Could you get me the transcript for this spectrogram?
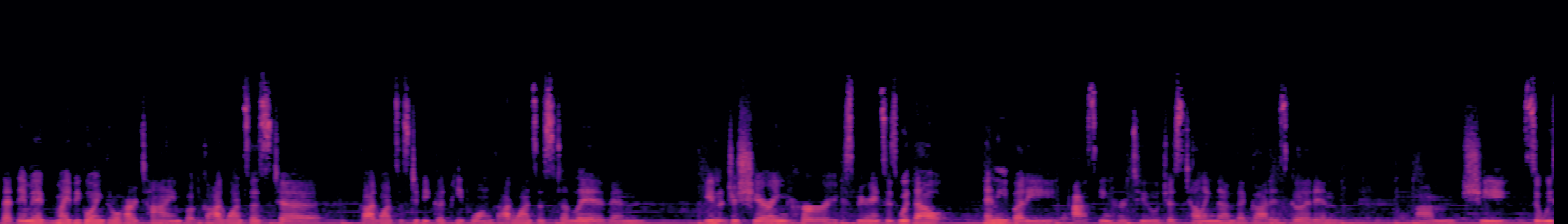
that they may, might be going through a hard time, but God wants us to God wants us to be good people, and God wants us to live, and you know, just sharing her experiences without anybody asking her to, just telling them that God is good and. Um, she so we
